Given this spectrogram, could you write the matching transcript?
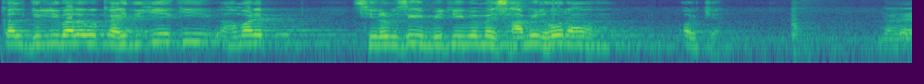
कल दिल्ली वालों को कह दीजिए कि हमारे सी की मीटिंग में मैं शामिल हो रहा हूँ। और क्या? दादा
